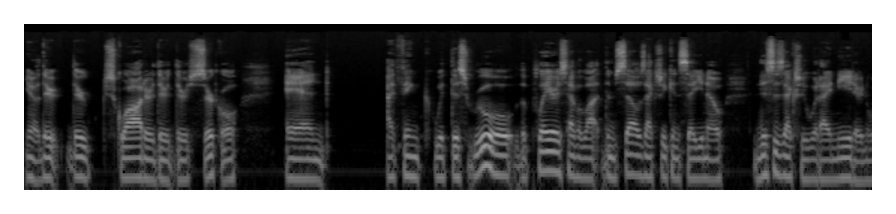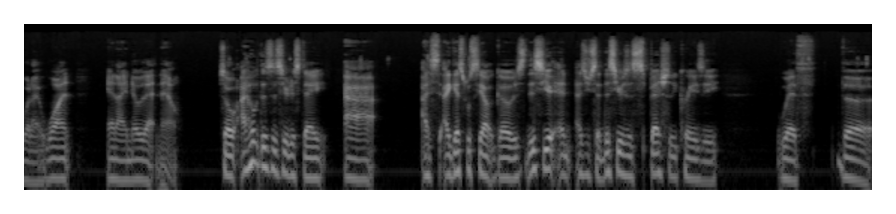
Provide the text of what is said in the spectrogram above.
you know, their their squad or their their circle. And I think with this rule, the players have a lot themselves actually can say, you know, this is actually what I need and what I want, and I know that now. So I hope this is here to stay. Uh, I, I guess we'll see how it goes this year. And as you said, this year is especially crazy with the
